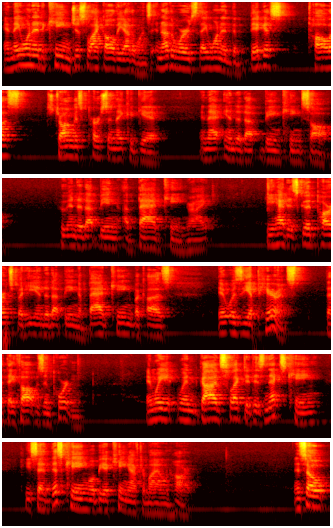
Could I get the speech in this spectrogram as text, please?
And they wanted a king just like all the other ones. In other words, they wanted the biggest, tallest, strongest person they could get. And that ended up being King Saul, who ended up being a bad king, right? He had his good parts, but he ended up being a bad king because it was the appearance that they thought was important. And we, when God selected his next king, he said, This king will be a king after my own heart. And so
